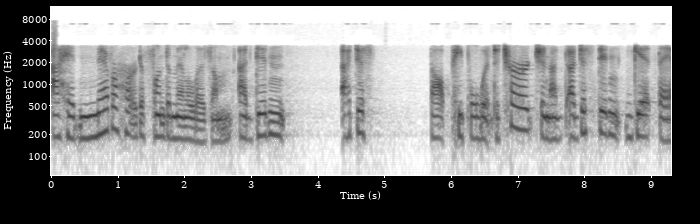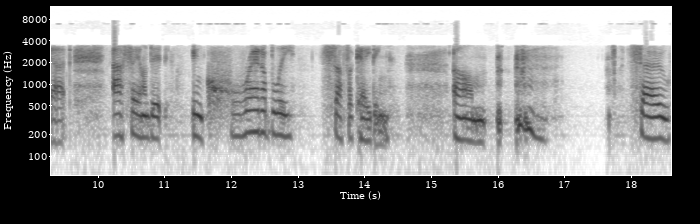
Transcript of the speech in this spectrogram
I had never heard of fundamentalism. I didn't I just thought people went to church and I I just didn't get that. I found it incredibly suffocating. Um, so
